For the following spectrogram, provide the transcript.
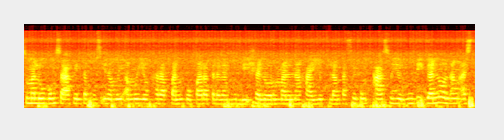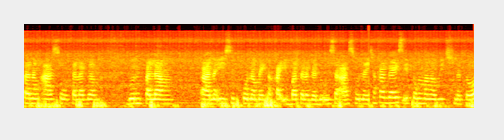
sumalubong sa akin tapos inamoy-amoy yung harapan ko para talagang hindi siya normal na hayop lang kasi kung aso yun, hindi ganun ang asta ng aso talagang doon pa lang ah, naisip ko na may kakaiba talaga doon sa aso na yun. Tsaka guys, itong mga witch na to,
